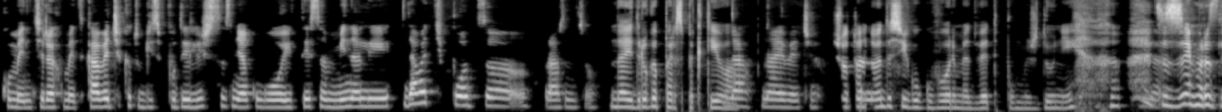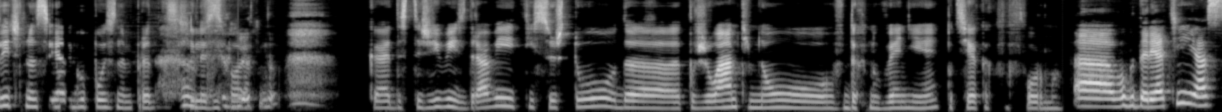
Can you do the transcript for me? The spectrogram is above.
коментирахме. Така вече като ги споделиш с някого и те са минали, дават ти плод за разница. Да, и друга перспектива. Да, най-вече. Защото едно е да си го говориме двете помежду ни. Да. Съвсем различно сега да го пуснем пред хиляди хора. Така е да сте живи и здрави и ти също да пожелавам ти много вдъхновение под всякаква форма. А, благодаря ти. Аз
